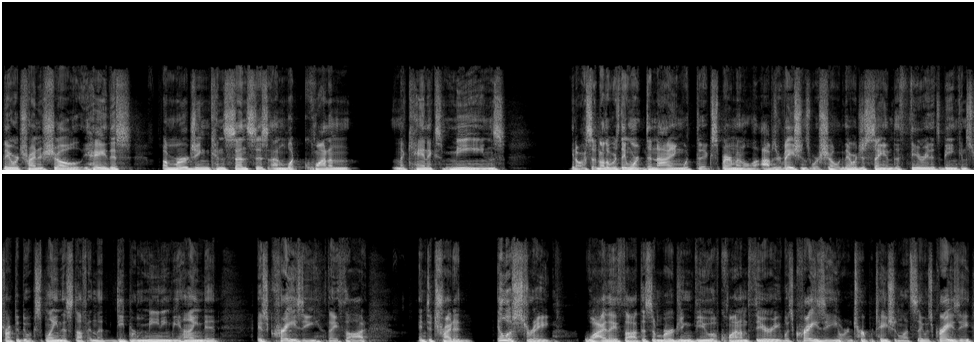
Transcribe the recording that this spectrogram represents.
they were trying to show, hey, this emerging consensus on what quantum mechanics means. You know, so in other words, they weren't denying what the experimental observations were showing. They were just saying the theory that's being constructed to explain this stuff and the deeper meaning behind it is crazy, they thought. And to try to illustrate why they thought this emerging view of quantum theory was crazy or interpretation let's say was crazy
